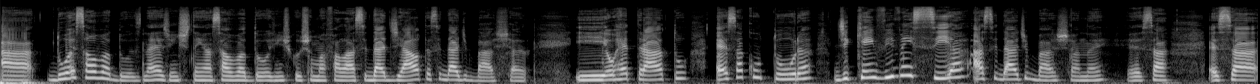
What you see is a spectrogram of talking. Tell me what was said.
a, duas Salvadores, né? A gente tem a Salvador, a gente costuma falar a cidade alta e a cidade baixa. E eu retrato essa cultura de quem vivencia a cidade baixa, né? Essa, essa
